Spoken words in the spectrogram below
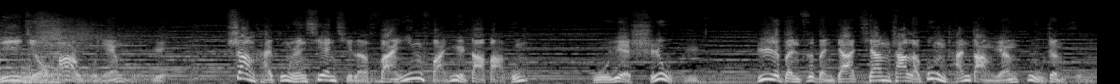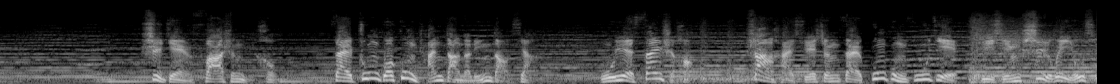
一九二五年五月，上海工人掀起了反英反日大罢工。五月十五日，日本资本家枪杀了共产党员顾正红。事件发生以后，在中国共产党的领导下，五月三十号。上海学生在公共租界举行示威游行，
